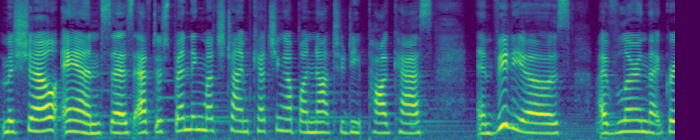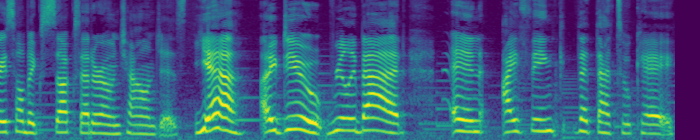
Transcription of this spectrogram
Michelle Ann says, after spending much time catching up on Not Too Deep podcasts and videos, I've learned that Grace Helbig sucks at her own challenges. Yeah, I do, really bad. And I think that that's okay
